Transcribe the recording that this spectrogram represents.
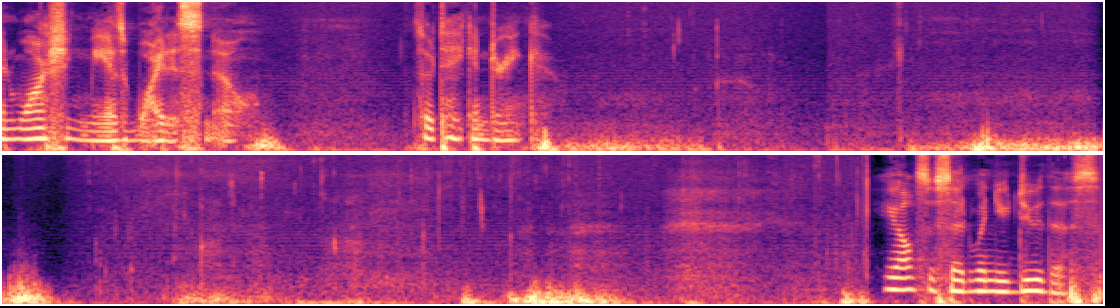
and washing me as white as snow. So take and drink. He also said, when you do this,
